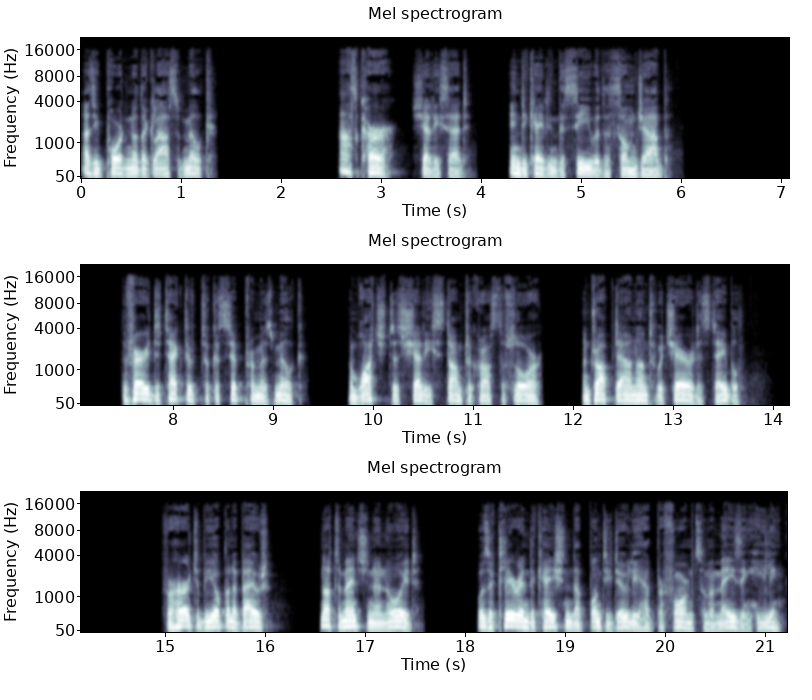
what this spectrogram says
as he poured another glass of milk. Ask her, Shelley said, indicating the sea with a thumb jab. The fairy detective took a sip from his milk and watched as Shelley stomped across the floor and dropped down onto a chair at his table. For her to be up and about, not to mention annoyed, was a clear indication that Bunty Dooley had performed some amazing healing.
